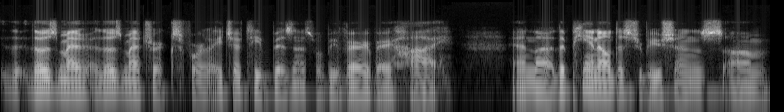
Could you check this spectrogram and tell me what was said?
th- those me- those metrics for the HFT business will be very very high, and uh, the P and L distributions, um,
